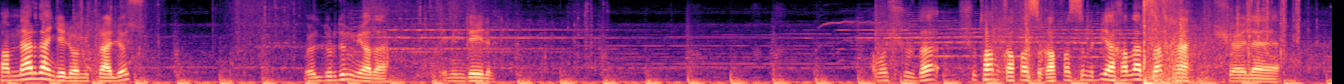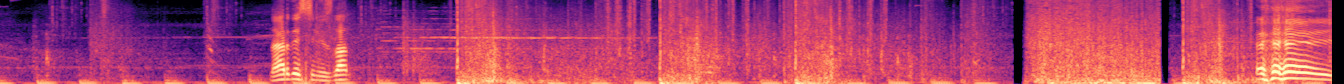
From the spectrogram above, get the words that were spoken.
Tam nereden geliyor mitralyoz? Öldürdüm mü ya da? Emin değilim. Ama şurada şu tam kafası. Kafasını bir yakalarsam heh şöyle. Neredesiniz lan? Hey!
